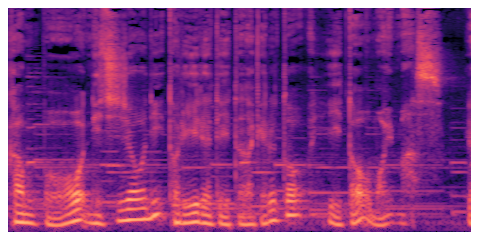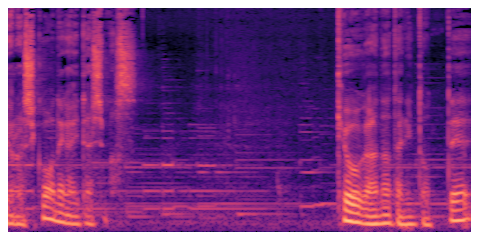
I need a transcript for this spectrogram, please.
漢方を日常に取り入れていただけるといいと思います。よろしくお願いいたします。今日があなたにとって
